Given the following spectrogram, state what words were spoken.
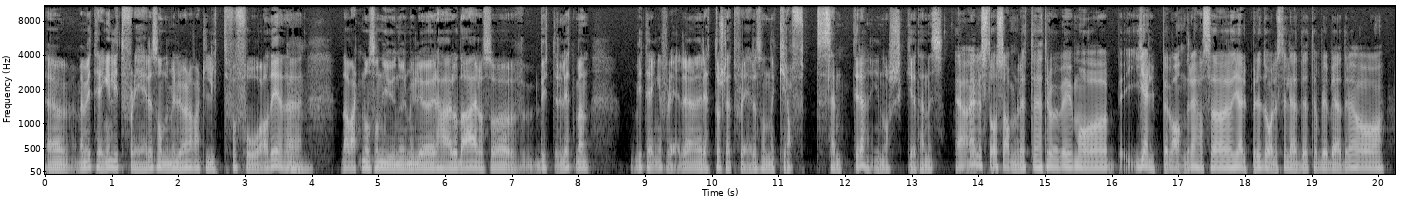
Eh, Men vi trenger litt flere sånne miljøer. Det har vært litt for få av de. Det, det har vært noen sånne juniormiljøer her og der, og så bytter det litt. Men vi trenger flere, rett og slett flere sånne kraftsentre i norsk tennis. Ja, eller stå samlet. Jeg tror vi må hjelpe hverandre. Altså hjelpe det dårligste leddet til å bli bedre, og,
